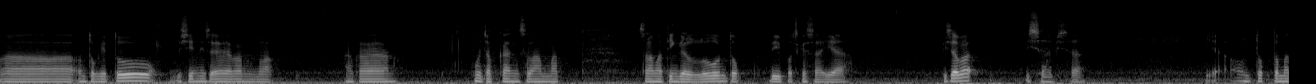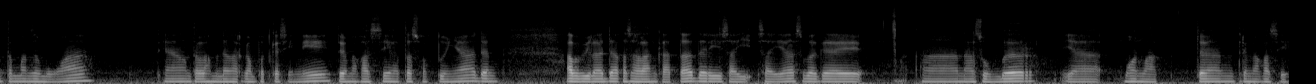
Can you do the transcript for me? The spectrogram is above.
uh, untuk itu di sini saya akan akan mengucapkan selamat selamat tinggal dulu untuk di podcast saya. Bisa pak? Bisa bisa ya untuk teman-teman semua yang telah mendengarkan podcast ini terima kasih atas waktunya dan apabila ada kesalahan kata dari saya, saya sebagai uh, narasumber ya mohon maaf dan terima kasih.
